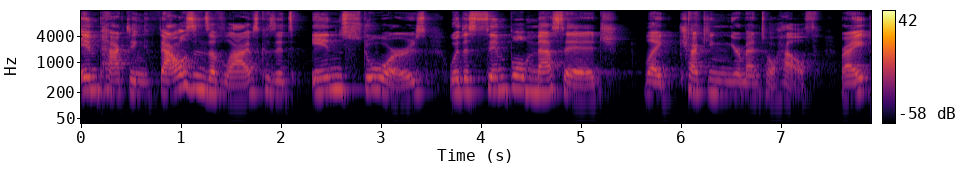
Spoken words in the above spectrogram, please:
impacting thousands of lives because it's in stores with a simple message like checking your mental health right?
